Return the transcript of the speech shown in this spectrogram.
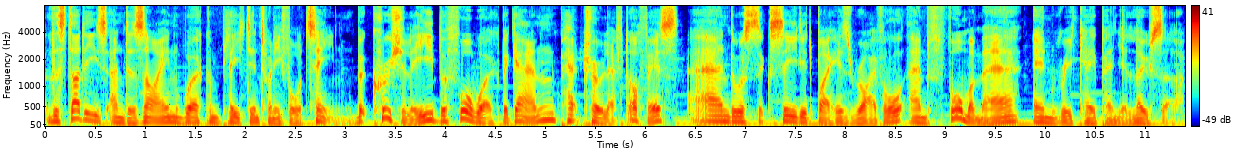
The studies and design were completed in 2014, but crucially, before work began, Petro left office and was succeeded by his rival and former mayor, Enrique Peñalosa.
